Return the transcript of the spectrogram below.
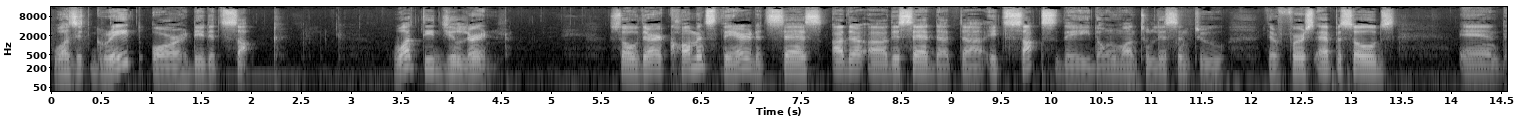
Was it great or did it suck? What did you learn? So there are comments there that says other uh, they said that uh, it sucks. They don't want to listen to their first episodes, and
